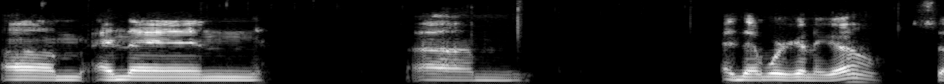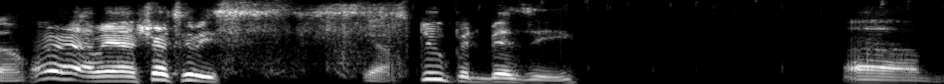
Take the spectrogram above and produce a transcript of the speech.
um, and then, um, and then we're gonna go. So All right. I mean, I'm sure it's gonna be s- Yeah. stupid busy. Um,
